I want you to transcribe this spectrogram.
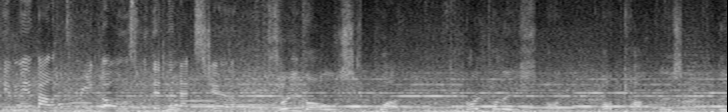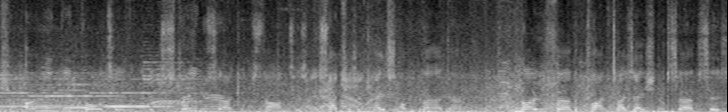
give me about three goals within the next year? Three goals. One, no police on, on campus. They should only be brought in in extreme circumstances, such as a case of murder. No further privatisation of services.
